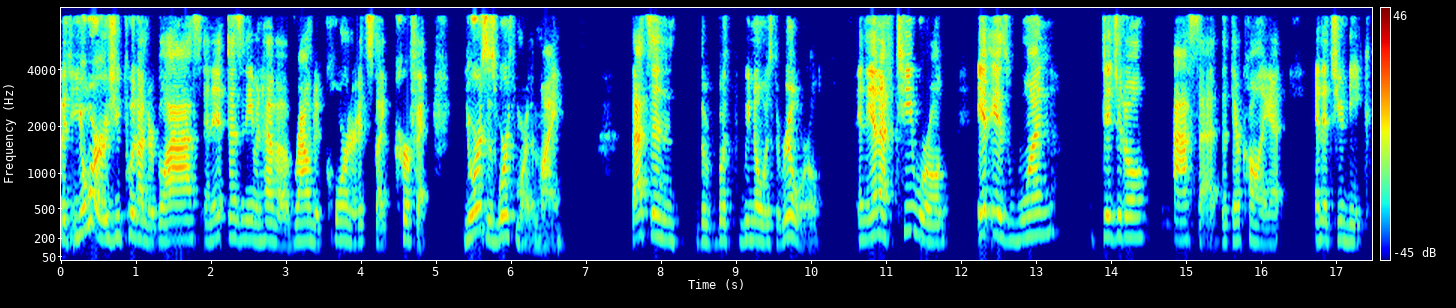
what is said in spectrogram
But yours, you put under glass and it doesn't even have a rounded corner. It's like perfect. Yours is worth more than mine. That's in the what we know is the real world. In the NFT world, it is one digital asset that they're calling it, and it's unique.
